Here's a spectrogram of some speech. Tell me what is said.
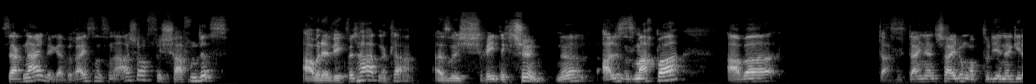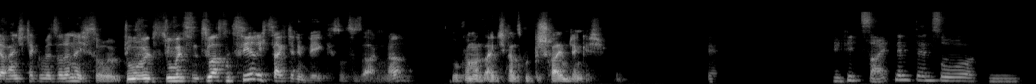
Ich sage, nein, Digga, wir reißen uns den Arsch auf, wir schaffen das. Aber der Weg wird hart, na klar. Also ich rede nicht schön. Ne? Alles ist machbar, aber das ist deine Entscheidung, ob du die Energie da reinstecken willst oder nicht. So, du willst, du willst, du hast ein Ziel, ich zeige dir den Weg sozusagen. Ne? So kann man es eigentlich ganz gut beschreiben, denke ich. Wie viel Zeit nimmt denn so ein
